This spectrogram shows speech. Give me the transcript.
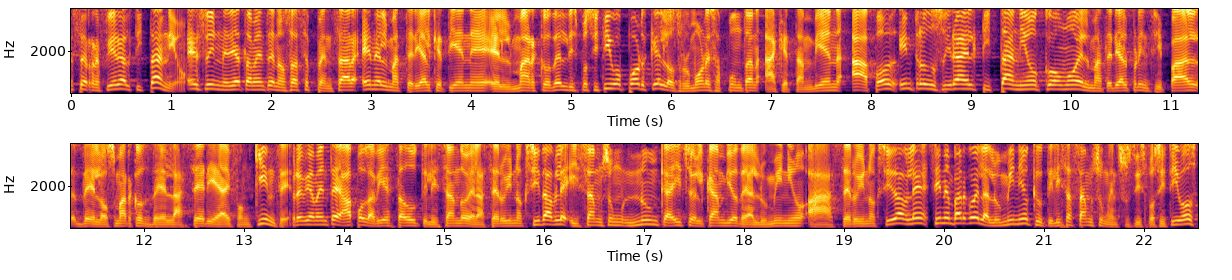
se refiere al titanio. Esto inmediatamente nos hace pensar en el material que tiene el marco del dispositivo porque los rumores apuntan a que también Apple introducirá el titanio como el material principal de los marcos de la serie iPhone 15. Previamente Apple había estado utilizando el acero inoxidable y Samsung nunca hizo el cambio de aluminio a acero inoxidable. Sin embargo, el aluminio que utiliza Samsung en sus dispositivos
